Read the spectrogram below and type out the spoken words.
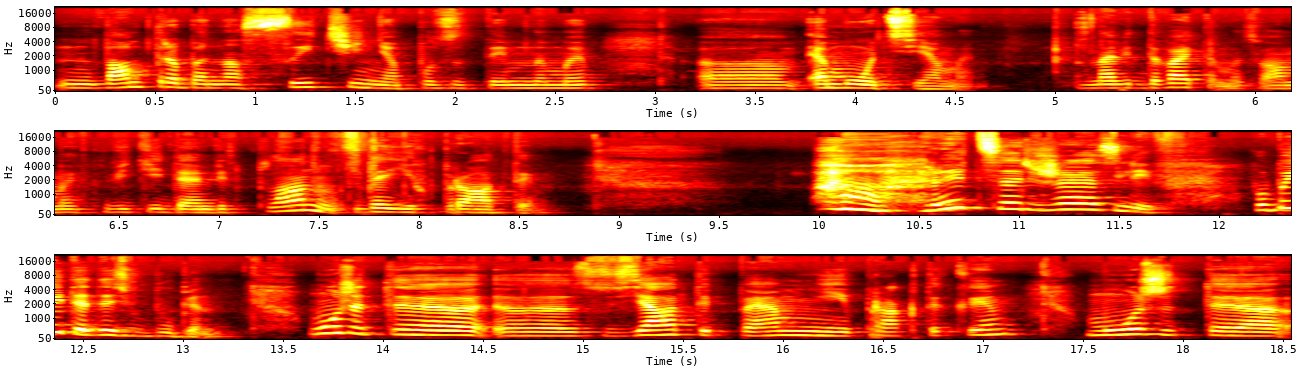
Вам треба насичення позитивними е, емоціями. Навіть давайте ми з вами відійдемо від плану, де їх брати. Рицарь жезлів. Побийте десь в бубен. Можете е, взяти певні практики, можете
